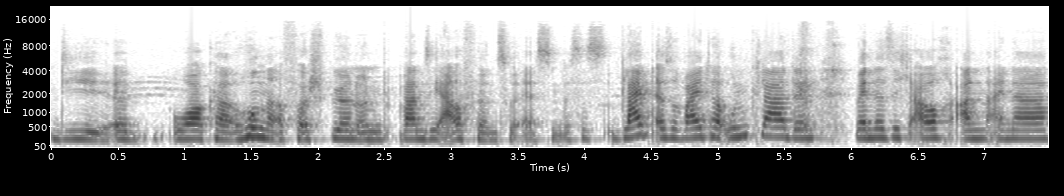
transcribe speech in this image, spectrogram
die äh, Walker Hunger verspüren und wann sie aufhören zu essen. Das ist, bleibt also weiter unklar, denn wenn er sich auch an einer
